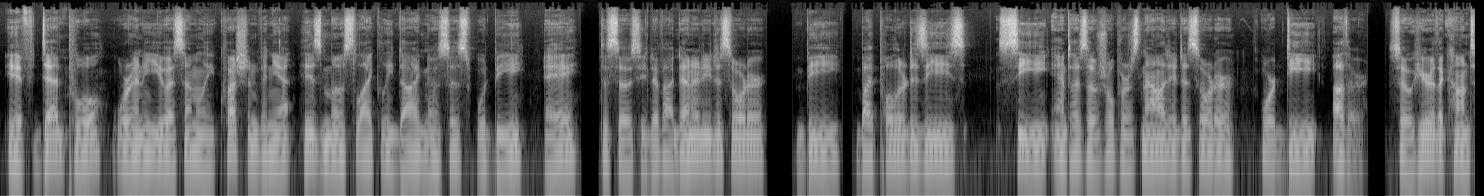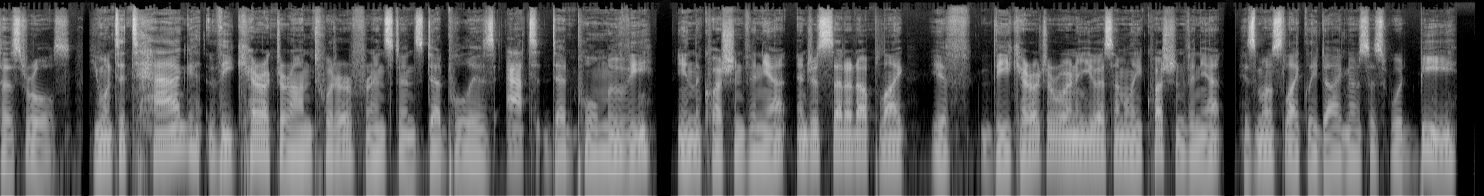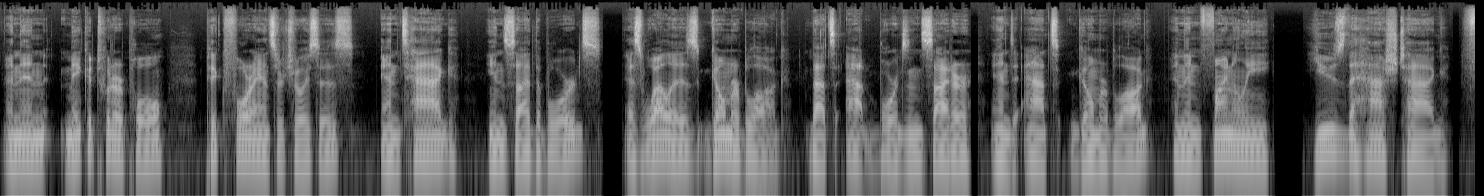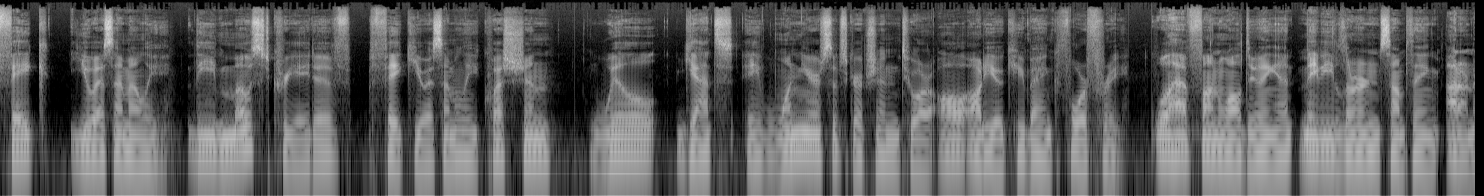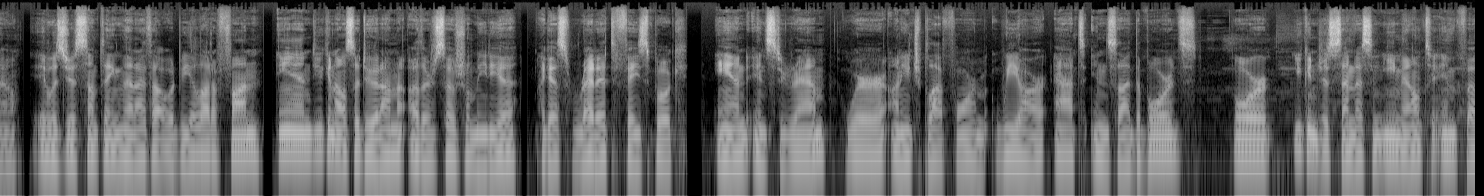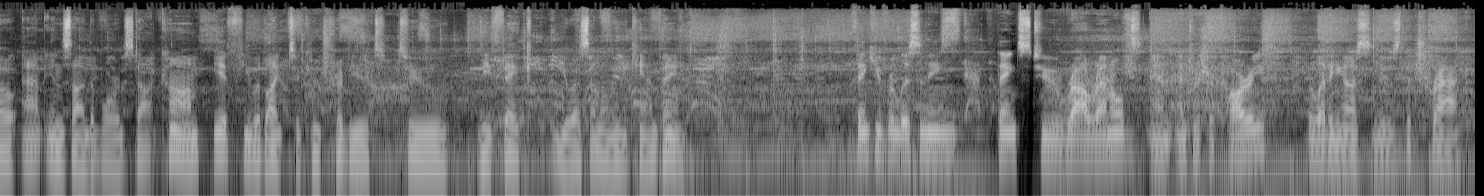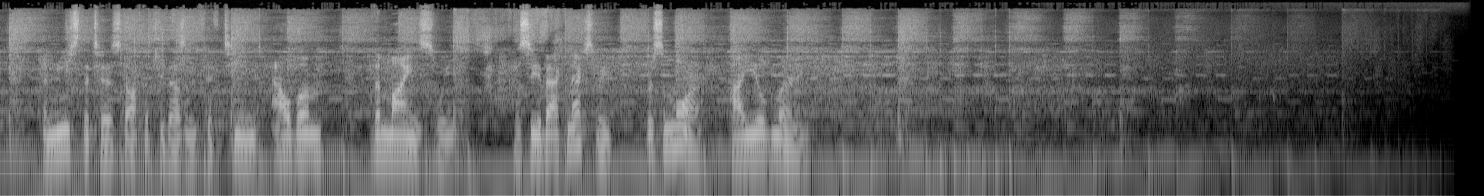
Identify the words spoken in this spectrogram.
If Deadpool were in a USMLE question vignette, his most likely diagnosis would be A. Dissociative identity disorder, B. Bipolar disease, C. Antisocial personality disorder, or D. Other. So here are the contest rules. You want to tag the character on Twitter. For instance, Deadpool is at Deadpool Movie in the question vignette, and just set it up like if the character were in a USMLE question vignette, his most likely diagnosis would be, and then make a Twitter poll, pick four answer choices, and tag inside the boards, as well as Gomer Blog. That's at Boards Insider and at Gomer Blog. And then finally, use the hashtag fake USMLE. The most creative fake USMLE question will get a one year subscription to our All Audio Q Bank for free. We'll have fun while doing it, maybe learn something. I don't know. It was just something that I thought would be a lot of fun. And you can also do it on other social media, I guess Reddit, Facebook, and Instagram, where on each platform we are at Inside the Boards. Or you can just send us an email to info at insidetheboards.com if you would like to contribute to the fake USMLE campaign. Thank you for listening. Thanks to Rou Reynolds and Enter Shikari for letting us use the track Anesthetist off the 2015 album The Mindsweep. We'll see you back next week for some more high yield learning.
